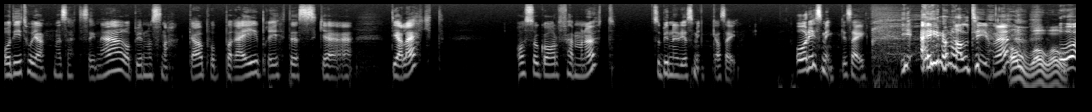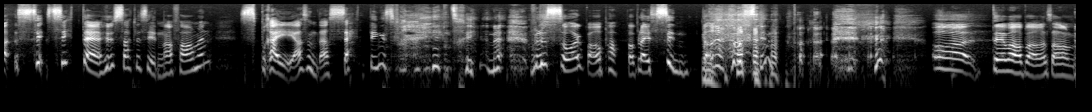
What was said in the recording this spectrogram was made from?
Og de to jentene setter seg ned og begynner å snakke på brei britisk eh, dialekt. Og så går det fem minutter, så begynner de å sminke seg. Og de sminker seg i en og en halv time. Oh, wow, wow. Og si sitter Hun satt ved siden av far min. Spraya sånn der settingsspray i trynet. For du så bare pappa ble sintere og sintere. og det var bare sånn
